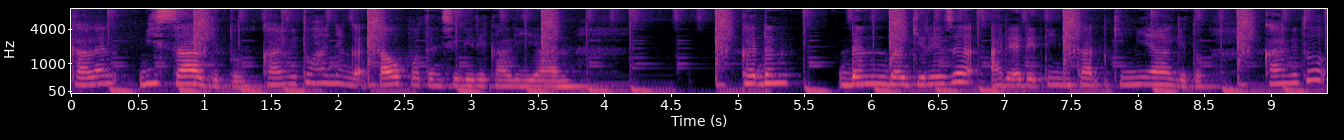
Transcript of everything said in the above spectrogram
kalian bisa gitu. Kalian itu hanya nggak tahu potensi diri kalian. Dan dan bagi Reza adik-adik tingkat kimia gitu. Kalian itu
